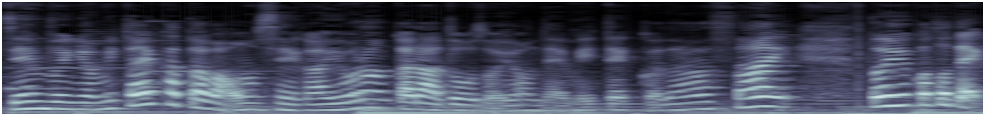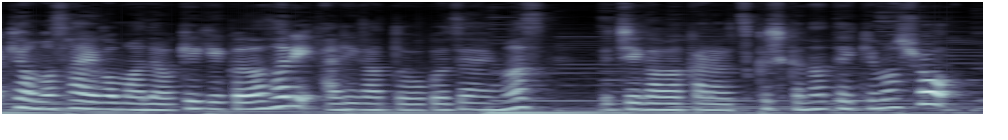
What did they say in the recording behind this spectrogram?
全文読みたい方は音声概要欄からどうぞ読んでみてください。ということで今日も最後までお聴きくださりありがとうございます。内側から美しくなっていきましょう。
